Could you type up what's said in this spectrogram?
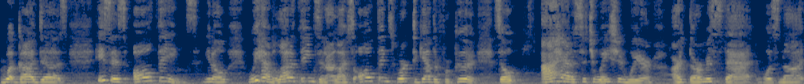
what God does. He says, All things, you know, we have a lot of things in our life, so all things work together for good. So I had a situation where our thermostat was not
